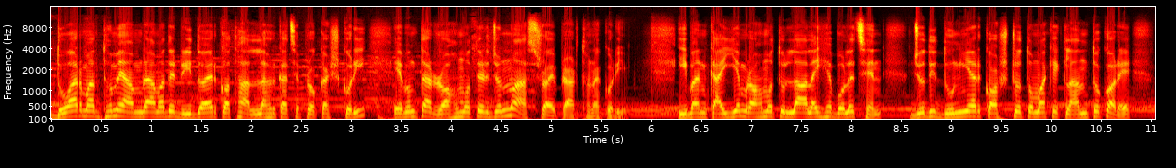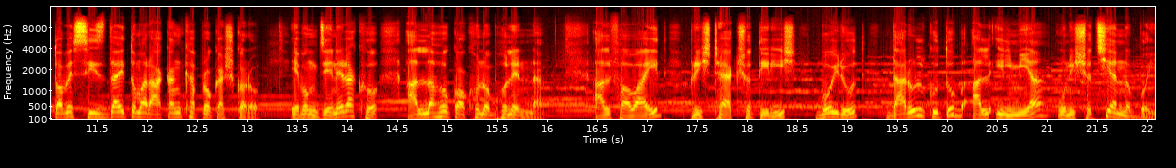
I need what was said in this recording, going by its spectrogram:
দোয়ার মাধ্যমে আমরা আমাদের হৃদয়ের কথা আল্লাহর কাছে প্রকাশ করি এবং তার রহমতের জন্য আশ্রয় প্রার্থনা করি। ইবান কাইয়েম রহমতুল্লাহ আলাইহে বলেছেন, যদি দুনিয়ার কষ্ট তোমাকে ক্লান্ত করে, তবে সিজদায় তোমার আকাঙ্ক্ষা প্রকাশ করো এবং জেনে রাখো, আল্লাহ কখনো ভোলেন না। আল ফাওয়াইদ পৃষ্ঠা একশো তিরিশ, বৈরুত, দারুল কুতুব আল ইলমিয়া, উনিশশো ছিয়ানব্বই।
